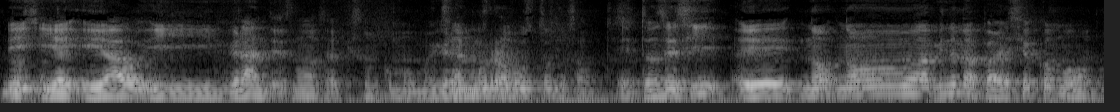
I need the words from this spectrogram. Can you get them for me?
no y, siento- y, y au- y grandes, ¿no? O sea, que son como muy sí, grandes. muy ¿no? robustos los autos. Entonces sí, eh, no, no, a mí no me pareció como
